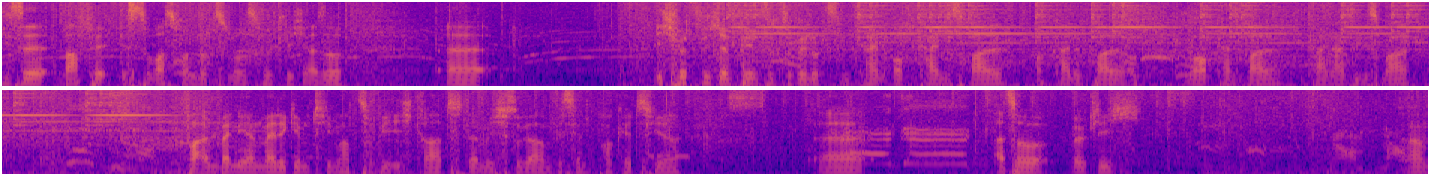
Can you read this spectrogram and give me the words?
diese Waffe ist sowas von nutzlos, wirklich. Also, äh, ich würde es nicht empfehlen, sie zu benutzen. Kein, auf keinen Fall, auf keinen Fall, auf überhaupt keinen Fall, kein einziges Mal. Vor allem, wenn ihr ein Medic im Team habt, so wie ich gerade, der mich sogar ein bisschen pocket hier. Äh, also wirklich, ähm,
